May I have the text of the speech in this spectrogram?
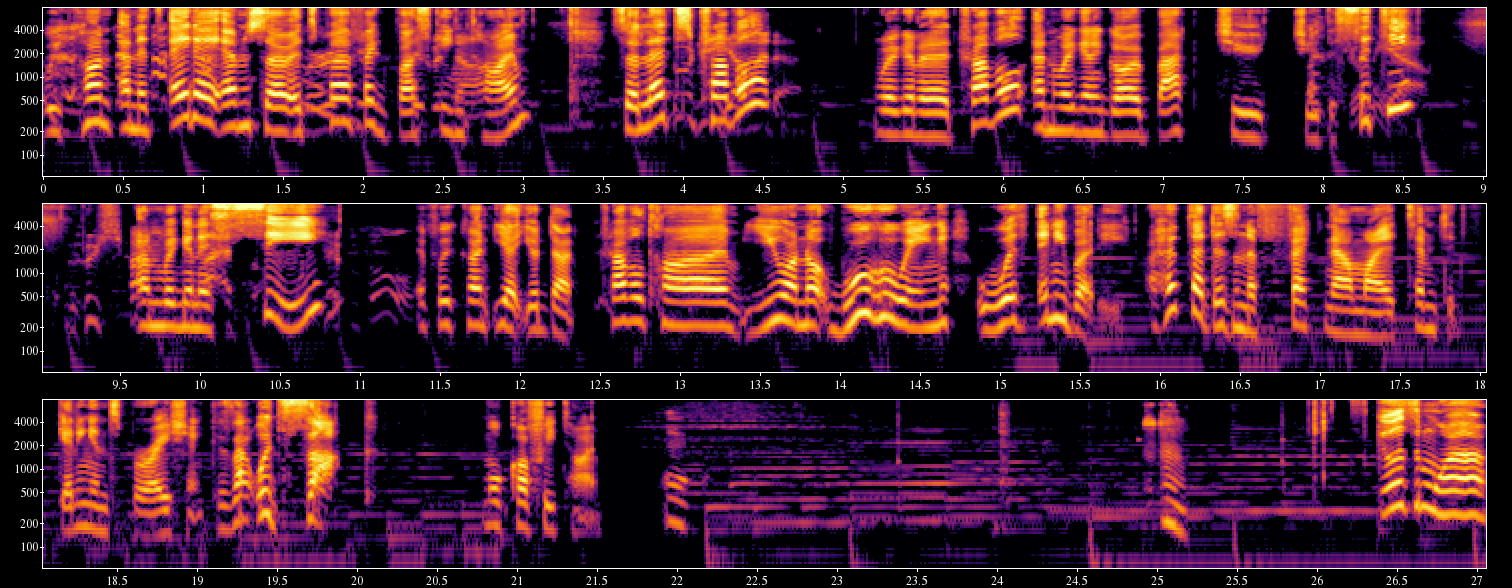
we can't, and it's 8 a.m., so it's perfect busking time. So let's travel. We're gonna travel, and we're gonna go back to to the city, and we're gonna see if we can't. Yeah, you're done. Travel time. You are not woohooing with anybody. I hope that doesn't affect now my attempt at getting inspiration, because that would suck. More coffee time. Excuse-moi.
